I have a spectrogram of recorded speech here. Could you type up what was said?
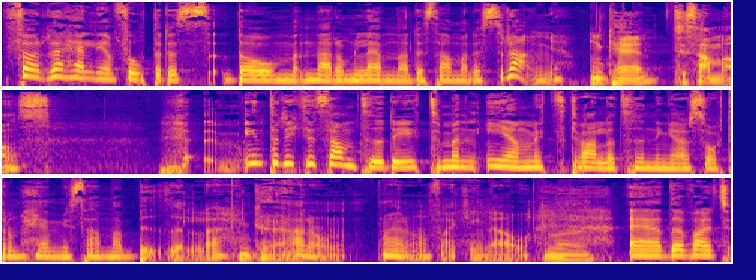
Förra helgen fotades de när de lämnade samma restaurang. Okej, tillsammans. Inte riktigt samtidigt, men enligt skvallertidningar så åkte de hem i samma bil. Okej. I, don't, I don't fucking know. Nej. Eh, det har varit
